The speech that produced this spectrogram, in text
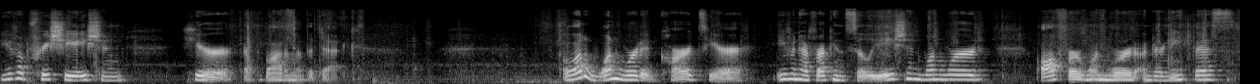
You have appreciation here at the bottom of the deck. A lot of one-worded cards here even have reconciliation, one word, offer, one word underneath this.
